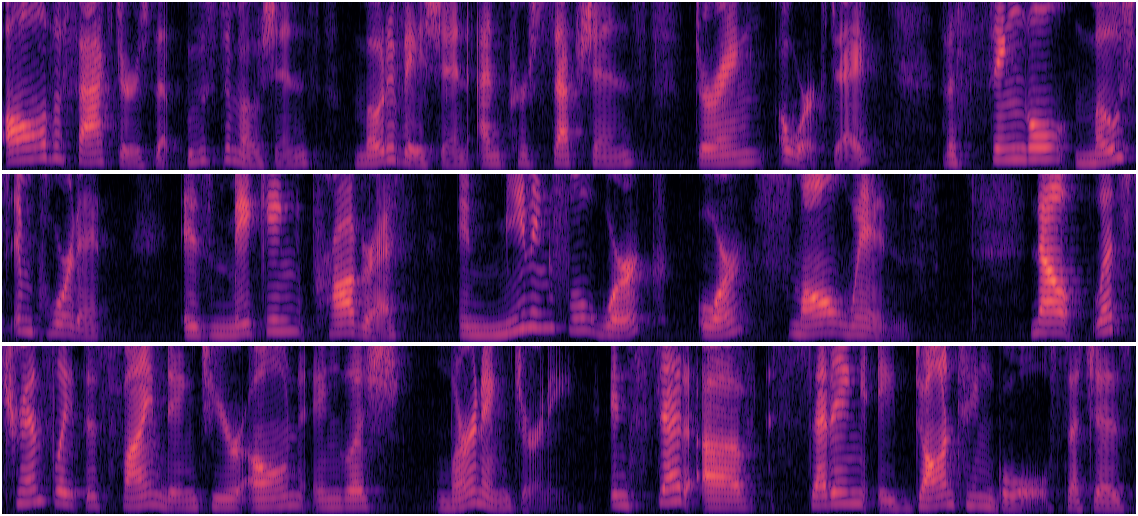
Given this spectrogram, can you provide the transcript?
all the factors that boost emotions, motivation, and perceptions during a workday, the single most important is making progress in meaningful work or small wins. Now, let's translate this finding to your own English learning journey. Instead of setting a daunting goal, such as,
